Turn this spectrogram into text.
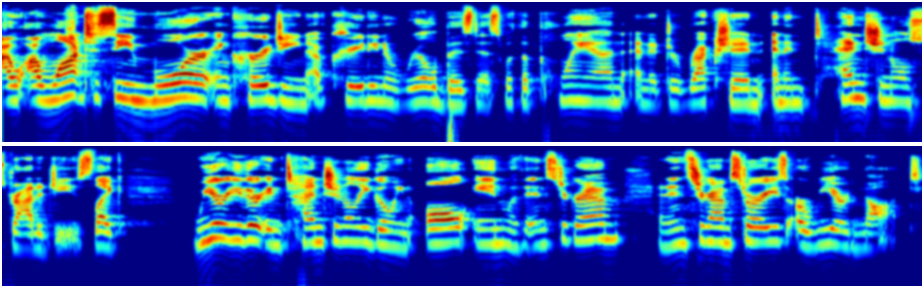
I, I want to see more encouraging of creating a real business with a plan and a direction and intentional strategies like we are either intentionally going all in with Instagram and Instagram stories or we are not.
